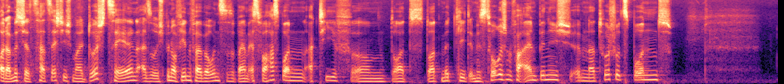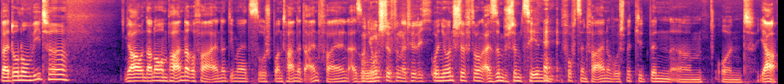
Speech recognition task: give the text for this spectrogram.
Oh, da müsste ich jetzt tatsächlich mal durchzählen. Also ich bin auf jeden Fall bei uns beim SV Hasborn aktiv. Ähm, dort, dort Mitglied im historischen Verein bin ich, im Naturschutzbund, bei Donum Vite. Ja, und dann noch ein paar andere Vereine, die mir jetzt so spontan nicht einfallen. Also Unionsstiftung natürlich. Unionsstiftung, also sind bestimmt 10, 15 Vereine, wo ich Mitglied bin. Ähm, und ja,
